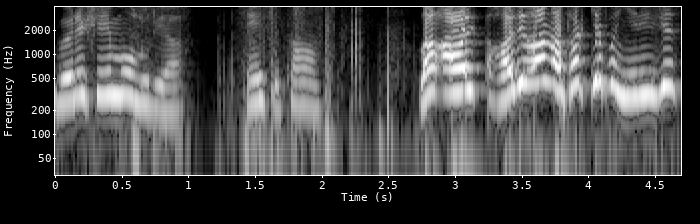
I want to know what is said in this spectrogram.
Böyle şey mi olur ya? Neyse tamam. Lan al- hadi lan atak yapın yenileceğiz.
